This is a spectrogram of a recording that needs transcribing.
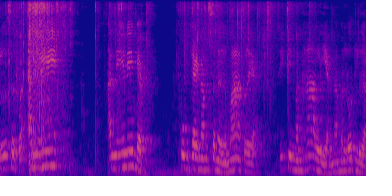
รู้สึกว่า อันนี้ อันนี้นี่แบบภูมิใจนำเสนอมากเลยอะที่จริงมันห้าเหรียญนะมันลดเหลือ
